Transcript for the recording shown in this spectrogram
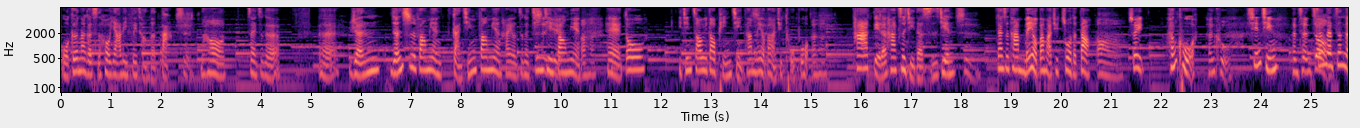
我哥那个时候压力非常的大，是，然后在这个呃人人事方面、感情方面，还有这个经济方面，嗯哼，嘿，都已经遭遇到瓶颈，他没有办法去突破，嗯哼，他给了他自己的时间，是，但是他没有办法去做得到，哦，所以很苦，很苦，心情很沉重，真的真的。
